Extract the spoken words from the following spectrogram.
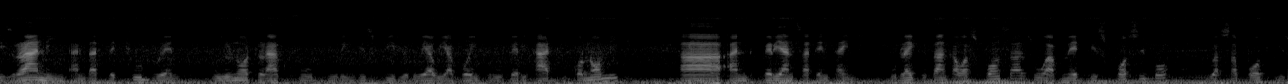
is running and that the children will not lack food during this period where we are going through very hard economic uh, and very uncertain times. We'd like to thank our sponsors who have made this possible. Your support is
